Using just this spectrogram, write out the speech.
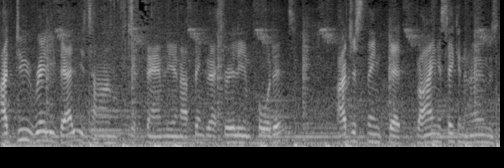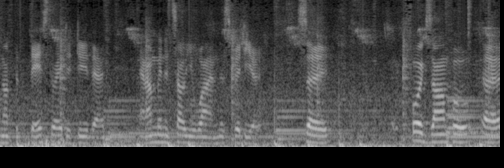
I do really value time with family, and I think that's really important. I just think that buying a second home is not the best way to do that, and I'm going to tell you why in this video. So, for example, uh,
